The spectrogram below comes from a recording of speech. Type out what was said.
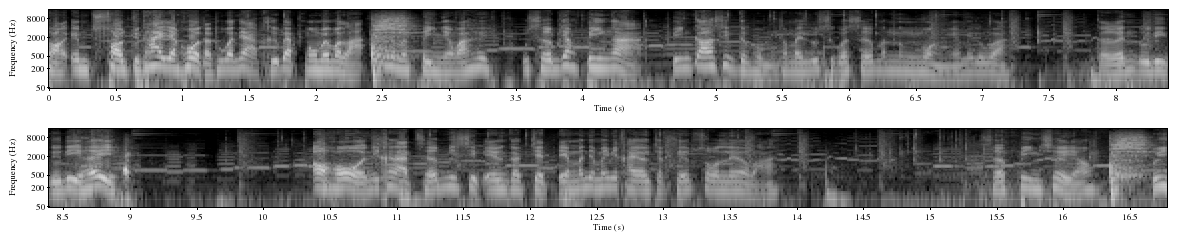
2M 2.5 ยังโหดแต่ทุกวันเนี้ยคือแบบงงไปหมดละเฮ้ยมันปิงยังวะ เฮ้ย กูเซิร์ฟยังปิงอะ ปิง 90 แต่ผมทำไมรู้สึกว่าเซิร์ฟมันหน่วงๆอย่างเงี้ยไม่รู้อะ เกิน ดูดิ ดูดิ เฮ้ย โอ้โห นี่ขนาดเซิร์ฟมี 10M กับ 7M มันยังไม่มีใครออกจาก safe zone เลยเหรอวะ เซิร์ฟปิงเฉยเอ้าอุ้ย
